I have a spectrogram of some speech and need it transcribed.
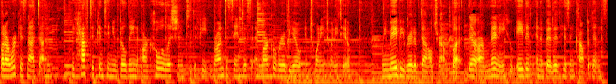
But our work is not done. We have to continue building our coalition to defeat Ron DeSantis and Marco Rubio in 2022. We may be rid of Donald Trump, but there are many who aided and abetted his incompetence.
